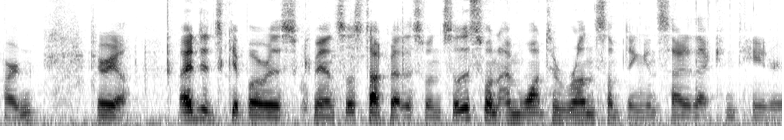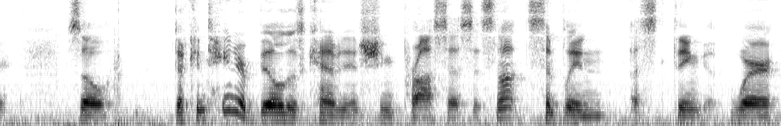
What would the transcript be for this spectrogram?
Pardon? Here we go. I did skip over this command, so let's talk about this one. So this one, I want to run something inside of that container. So the container build is kind of an interesting process. It's not simply a thing where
